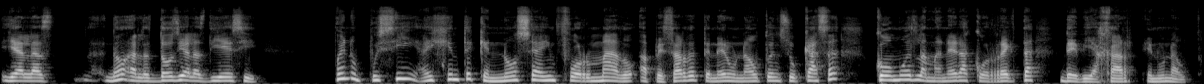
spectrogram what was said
Y a las, ¿no? A las 2 y a las 10 y... Bueno, pues sí, hay gente que no se ha informado, a pesar de tener un auto en su casa, cómo es la manera correcta de viajar en un auto.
